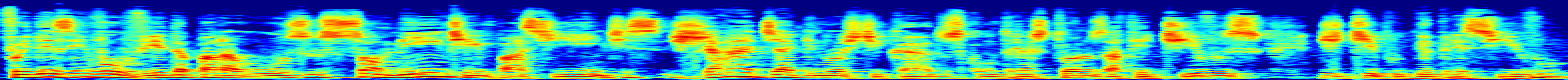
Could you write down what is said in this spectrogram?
foi desenvolvida para uso somente em pacientes já diagnosticados com transtornos afetivos de tipo depressivo,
